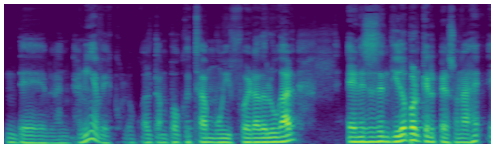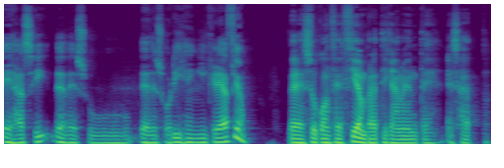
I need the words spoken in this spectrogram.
de Blancanieves, con lo cual tampoco está muy fuera de lugar en ese sentido, porque el personaje es así desde su, desde su origen y creación. Desde su concepción, prácticamente, exacto.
